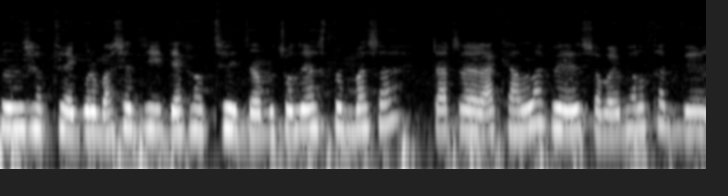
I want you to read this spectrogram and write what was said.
আপনাদের সাথে একবার বাসায় যেয়ে দেখা হচ্ছে। যে আমি চলে আসতাম বাসা টাটা, রাখি। আল্লাহ হাফেজ। সবাই ভালো থাকবেন।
